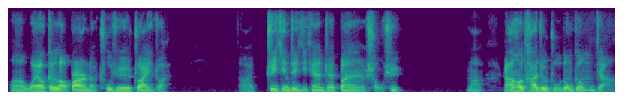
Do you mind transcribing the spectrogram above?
啊，我要跟老伴儿呢出去转一转，啊，最近这几天在办手续，啊，然后他就主动跟我们讲。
